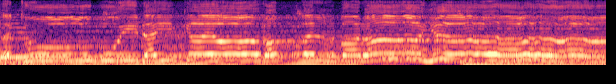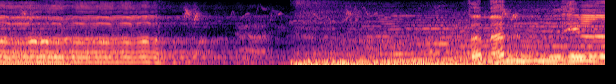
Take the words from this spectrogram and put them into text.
أتوب إليك يا رب البرايا. فمن إلاك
